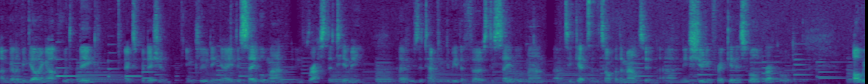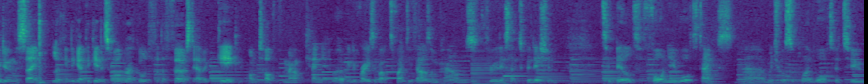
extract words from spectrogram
I'm going to be going up with a big expedition, including a disabled man Rasta Timmy, uh, who's attempting to be the first disabled man uh, to get to the top of the mountain, uh, and he's shooting for a Guinness World Record. I'll be doing the same, looking to get the Guinness World Record for the first ever gig on top of Mount Kenya. We're hoping to raise about £20,000 through this expedition to build four new water tanks, uh, which will supply water to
